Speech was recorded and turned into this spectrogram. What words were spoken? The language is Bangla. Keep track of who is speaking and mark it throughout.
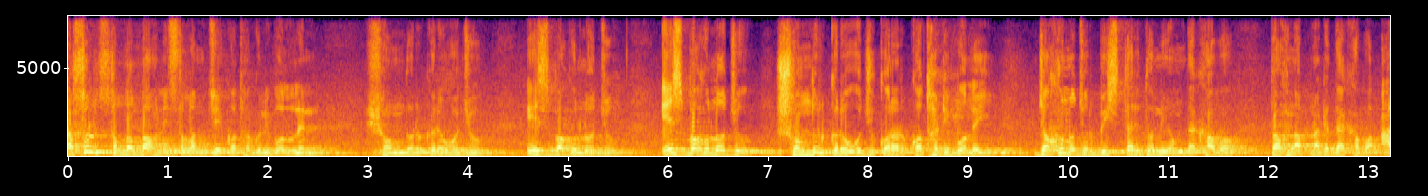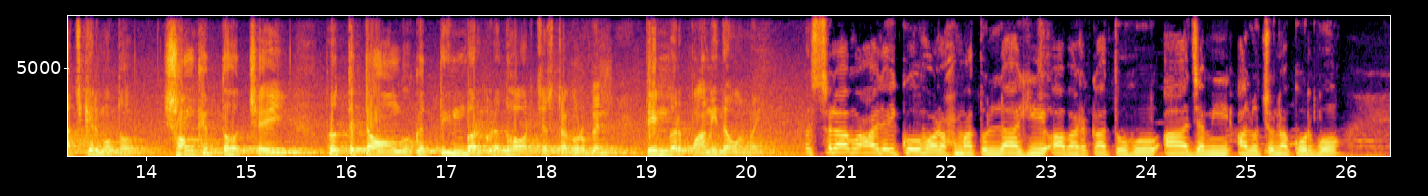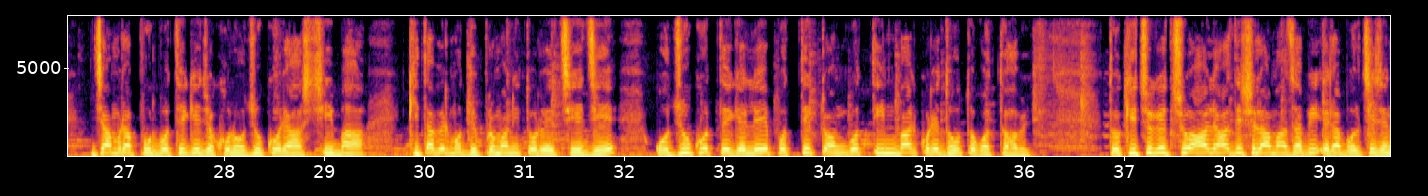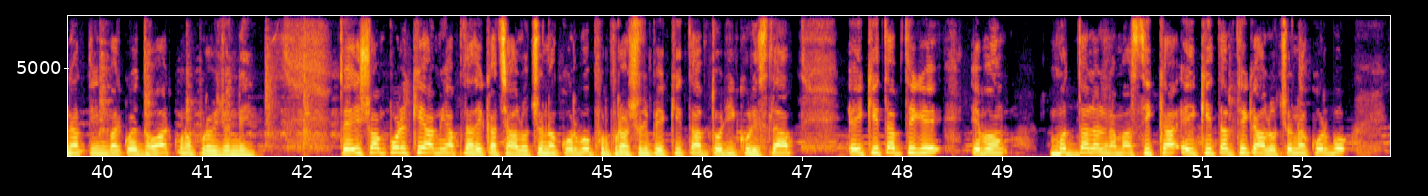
Speaker 1: রাসুল সাল্লাহ সাল্লাম যে কথাগুলি বললেন, সুন্দর করে অজু এসবাগুল অজু এসবাগুল অজু সুন্দর করে অজু করার কথাটি বলেই যখন অজুর বিস্তারিত নিয়ম দেখাবো, তখন আপনাকে দেখাবো আজকের মতো। সংক্ষিপ্ত হচ্ছে এই, প্রত্যেকটা অঙ্গকে তিনবার করে ধোয়ার চেষ্টা করবেন, তিনবার পানি দেওয়া নয়।
Speaker 2: আসসালামু আলাইকুম রহমতুল্লাহি আবরকাতুহু আজ আমি আলোচনা করব যে আমরা পূর্ব থেকে যখন অজু করে আসছি বা কিতাবের মধ্যে প্রমাণিত রয়েছে যে অজু করতে গেলে প্রত্যেকটা অঙ্গ তিনবার করে ধৌত করতে হবে। তো কিছু কিছু আহলে হাদিস মাঝাবি এরা বলছে যে না, তিনবার করে ধোয়ার কোনো প্রয়োজন নেই। তো এই সম্পর্কে আমি আপনাদের কাছে আলোচনা করব। ফুরফুরা শরীফের কিতাব তরিকুল ইসলাম এই কিতাব থেকে এবং মুদ্দালাল নামাজ শিক্ষা এই কিতাব থেকে আলোচনা করব।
